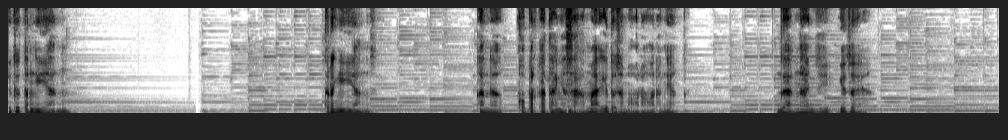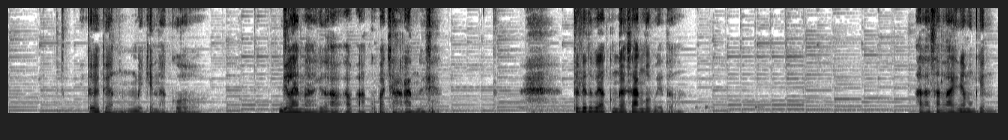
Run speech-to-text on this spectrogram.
itu terngiang. Terngiang. Karena kok perkataannya sama gitu sama orang-orang yang nggak ngaji gitu ya. Itu itu yang bikin aku dilema gitu. Apa aku pacaran sih tapi tapi aku nggak sanggup gitu. Alasan lainnya mungkin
